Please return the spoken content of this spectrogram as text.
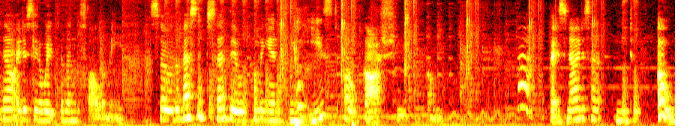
Now I just need to wait for them to follow me. So the message said they were coming in from the east. Oh gosh, um, ah, okay, so now I just need to, oh!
